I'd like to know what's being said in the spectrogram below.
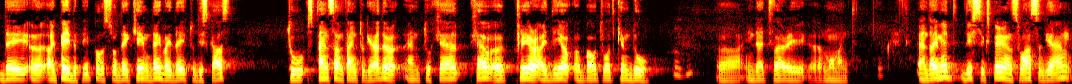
they, uh, I paid the people, so they came day by day to discuss, to spend some time together, and to have, have a clear idea about what can do uh, in that very uh, moment. And I made this experience once again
